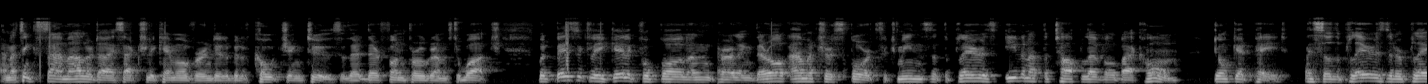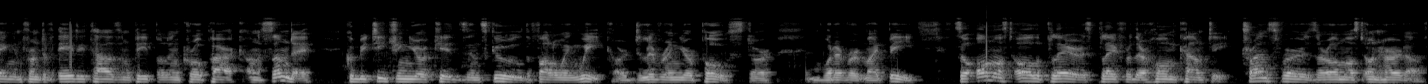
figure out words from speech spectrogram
And I think Sam Allardyce actually came over and did a bit of coaching too. So they're, they're fun programs to watch. But basically, Gaelic football and hurling, they're all amateur sports, which means that the players, even at the top level back home, don't get paid. And so the players that are playing in front of 80,000 people in Croke Park on a Sunday could be teaching your kids in school the following week or delivering your post or whatever it might be. So almost all the players play for their home county. Transfers are almost unheard of.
